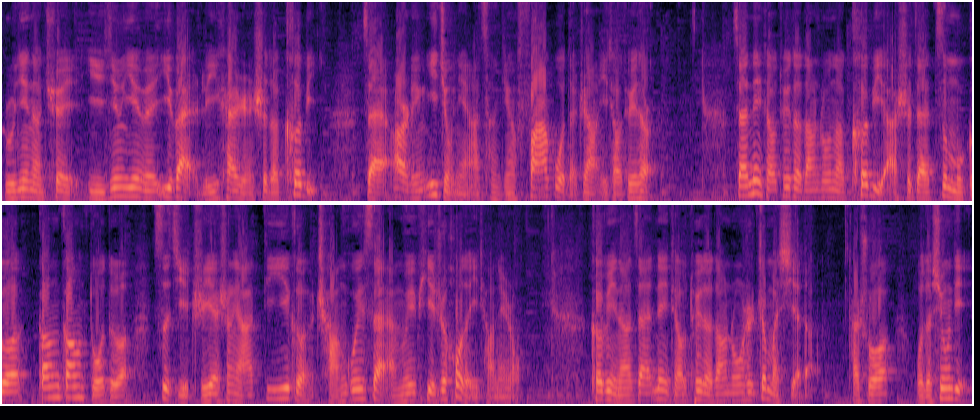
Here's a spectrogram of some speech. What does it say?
如今呢，却已经因为意外离开人世的科比，在二零一九年啊，曾经发过的这样一条推特，在那条推特当中呢，科比啊是在字母哥刚刚夺得自己职业生涯第一个常规赛 MVP 之后的一条内容。科比呢，在那条推特当中是这么写的，他说：“我的兄弟，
